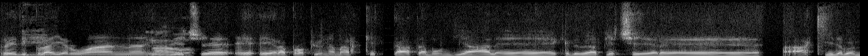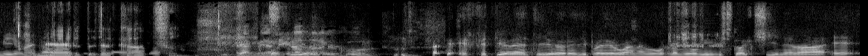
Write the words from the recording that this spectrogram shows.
Ready Sì. Player One Bravo. invece è- era proprio una marchettata mondiale che doveva piacere a chi da bambino Ma è nerd del cazzo. Cioè, perché io- perché effettivamente io Ready Player One avevo- l'avevo visto al cinema e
